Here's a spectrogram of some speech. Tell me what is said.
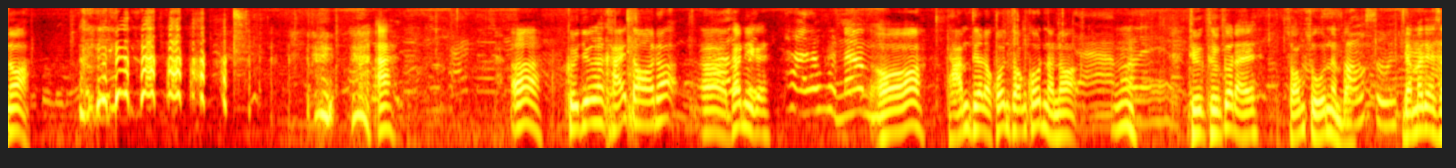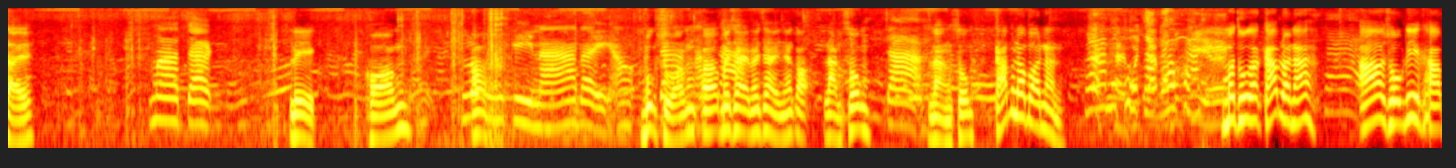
เนาะ อะเออคือเยอะก็ขายต่อเนาะเอ่าเท่านี้ก็ถ้าถ้าคุณน้ำอ๋อถามเธอละคนสองคนน่ะเนาะจ้าอืพมอแล้วถือถือตัวไหนสองศูนย์นั่นสปะองศูนย์เดี๋ยวไม่ได้ใส่มาจากเลขของลุอ้าวงกี่นะได้เอาบุกสวงจ้าเออไม่ใช่ไม่ใช่นั่นก็หลังทรงจ้าหลังทรงกลับแล้วบอลนั่นไม่ถูกจับแล้วค่ะมาถูกกับกลับแล้วนะอ้าวโชคดีครับ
